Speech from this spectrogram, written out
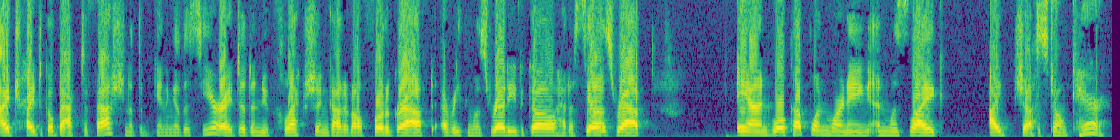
I tried to go back to fashion at the beginning of this year. I did a new collection, got it all photographed, everything was ready to go, had a sales rep, and woke up one morning and was like, I just don't care.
